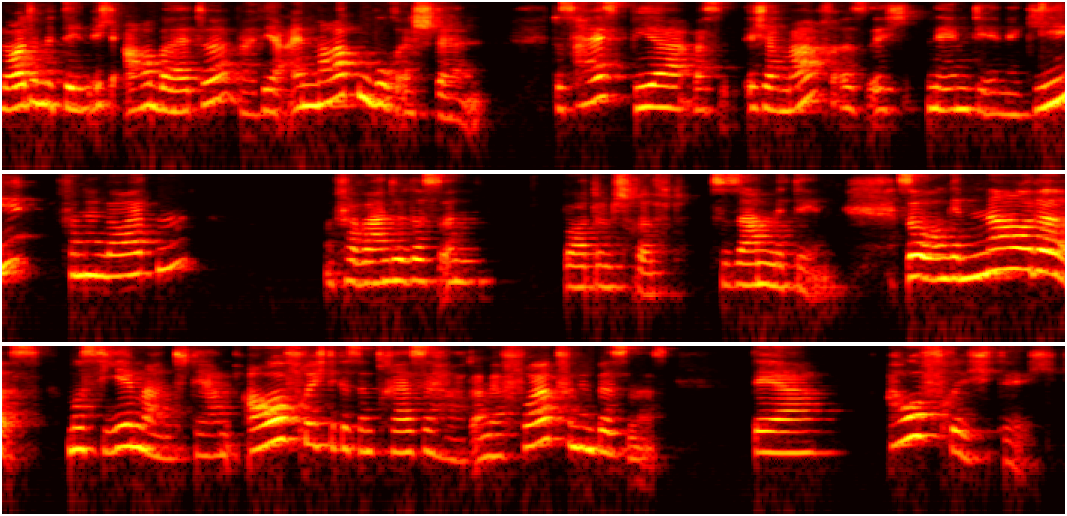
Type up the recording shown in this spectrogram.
Leute, mit denen ich arbeite, weil wir ein Markenbuch erstellen. Das heißt, wir, was ich ja mache, ist, ich nehme die Energie von den Leuten und verwandle das in Wort und Schrift zusammen mit denen. So, und genau das muss jemand, der ein aufrichtiges Interesse hat am Erfolg von dem Business, der aufrichtig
